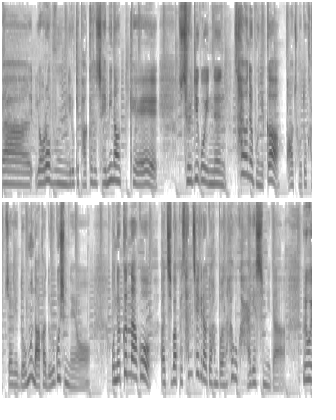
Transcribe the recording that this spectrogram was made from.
야, 여러분 이렇게 밖에서 재미나게 즐기고 있는 사연을 보니까 아, 저도 갑자기 너무 나가 놀고 싶네요. 오늘 끝나고 아, 집 앞에 산책이라도 한번 하고 가야겠습니다. 그리고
